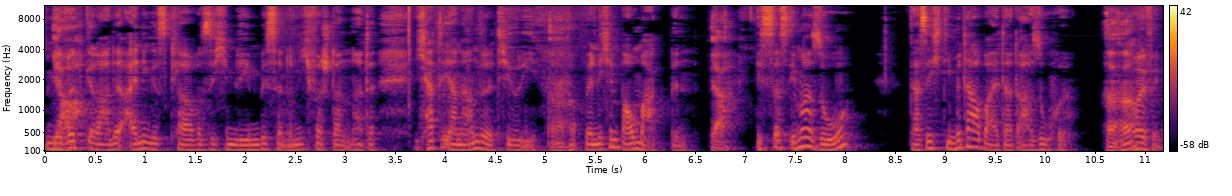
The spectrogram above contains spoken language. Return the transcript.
Mir Ja. wird gerade einiges klar, was ich im Leben bisher noch nicht verstanden hatte. Ich hatte ja eine andere Theorie. Wenn ich im Baumarkt bin, Ja. Ist das immer so, dass ich die Mitarbeiter da suche. Aha. Häufig.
